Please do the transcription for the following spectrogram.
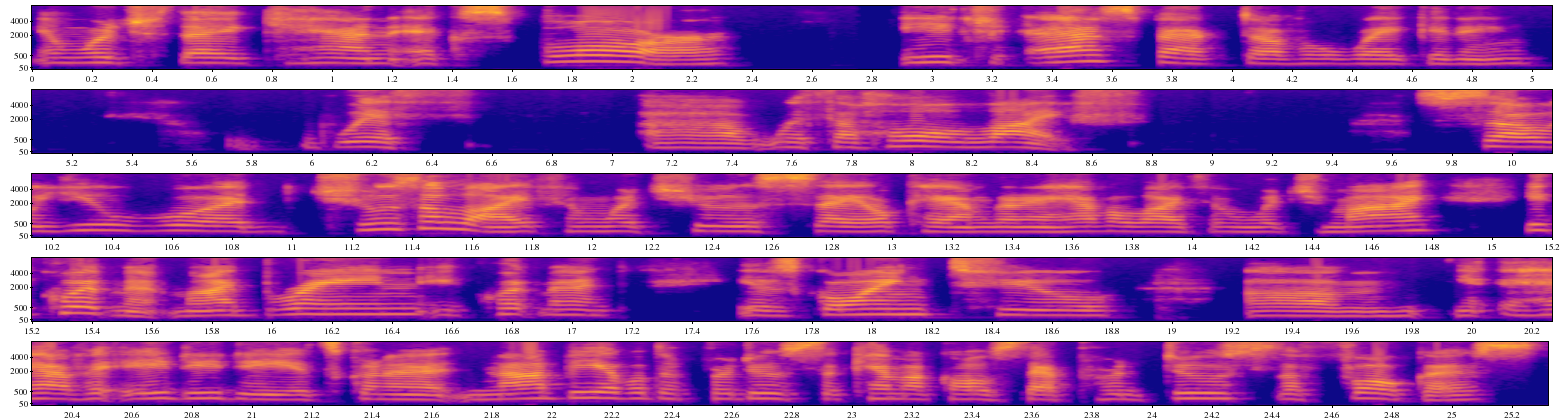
in which they can explore each aspect of awakening with uh, with the whole life. So you would choose a life in which you say, okay, I'm going to have a life in which my equipment, my brain equipment, is going to um, have ADD, it's going to not be able to produce the chemicals that produce the focus.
